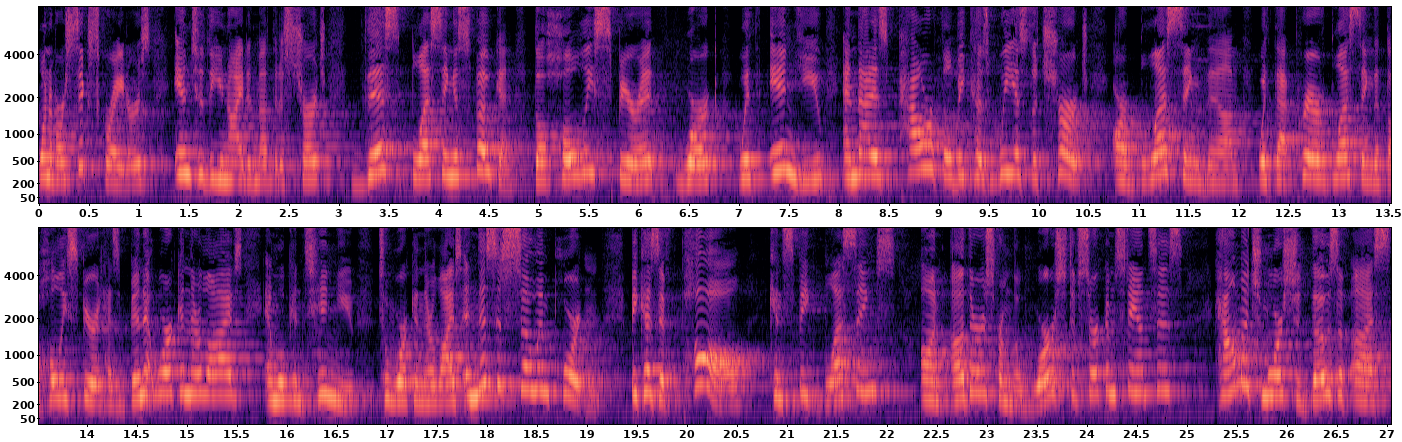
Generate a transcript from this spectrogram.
one of our sixth graders into the United Methodist Church, this blessing is spoken. The Holy Spirit work within you, and that is powerful because we as the church are blessing them with that prayer of blessing that the Holy Spirit has been at work in their lives and will continue to work in their lives. And this is so important because if Paul can speak blessings on others from the worst of circumstances, how much more should those of us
